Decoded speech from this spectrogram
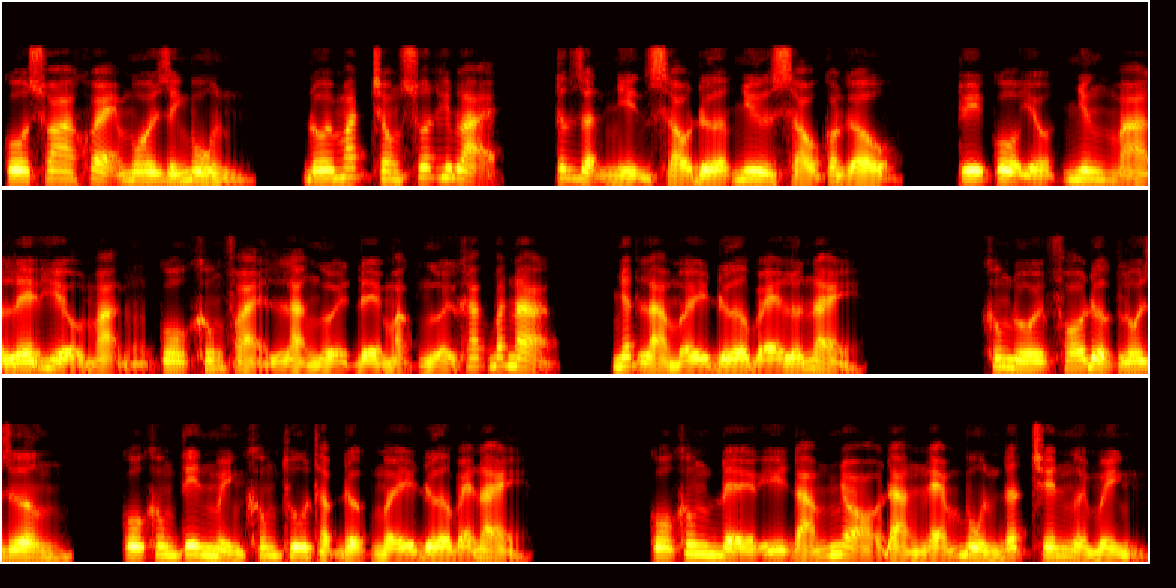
Cô xoa khỏe môi dính bùn, đôi mắt trong suốt híp lại, tức giận nhìn sáu đứa như sáu con gấu. Tuy cô yếu nhưng mà lê hiểu mạn cô không phải là người để mặc người khác bắt nạt, nhất là mấy đứa bé lớn này không đối phó được lôi dương, cô không tin mình không thu thập được mấy đứa bé này. Cô không để ý đám nhỏ đang ném bùn đất trên người mình,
